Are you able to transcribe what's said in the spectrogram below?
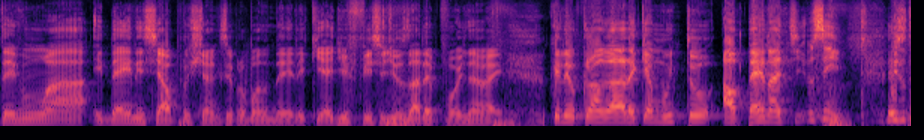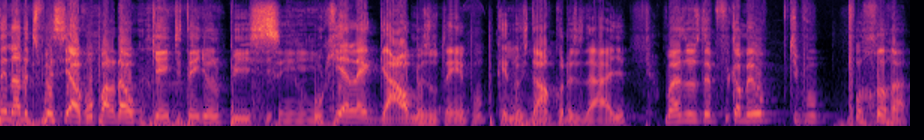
Teve uma ideia inicial pro Shanks e pro bando dele que é difícil de usar depois, né, velho? Porque ele criou uma galera que é muito alternativa. Assim, eles não tem nada de especial comparado ao que a gente tem de One Piece. Sim. O que é legal ao mesmo tempo, porque nos dá uma curiosidade, mas ao mesmo tempo fica meio tipo, porra,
